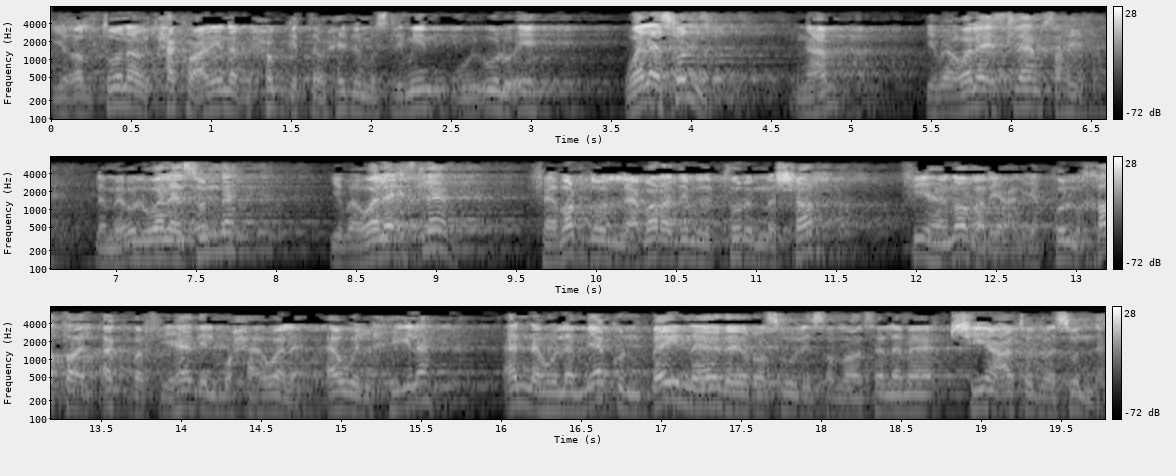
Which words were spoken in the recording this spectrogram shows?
يغلطونا ويضحكوا علينا بحجة توحيد المسلمين ويقولوا إيه؟ ولا سنة. نعم. يبقى ولا إسلام صحيح. لما يقول ولا سنة يبقى ولا إسلام. فبرضه العبارة دي من الدكتور النشار فيها نظر يعني. يقول الخطأ الأكبر في هذه المحاولة أو الحيلة أنه لم يكن بين يدي الرسول صلى الله عليه وسلم شيعة وسنة.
